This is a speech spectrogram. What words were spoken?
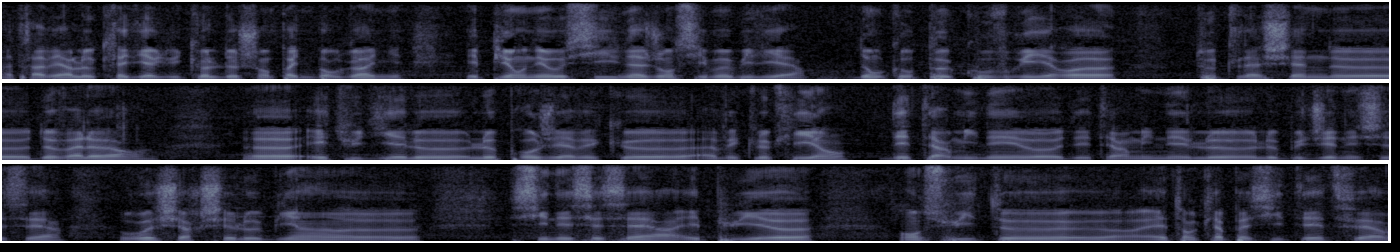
à travers le Crédit Agricole de Champagne-Bourgogne, et puis on est aussi une agence immobilière. Donc on peut couvrir toute la chaîne de valeur, euh, étudier le, projet avec, euh, avec le client, déterminer, euh, déterminer le, budget nécessaire, rechercher le bien si nécessaire, et puis ensuite être en capacité de faire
